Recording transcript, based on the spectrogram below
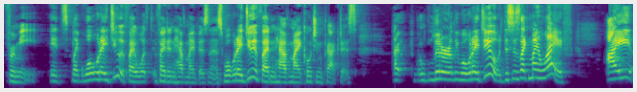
for me. It's like, what would I do if I was, if I didn't have my business? What would I do if I didn't have my coaching practice? I, literally, what would I do? This is like my life. I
